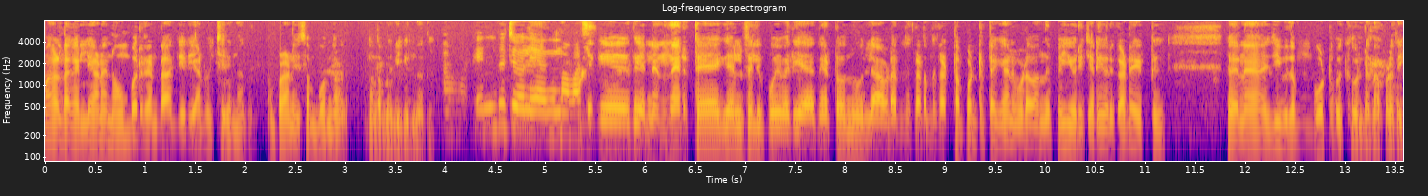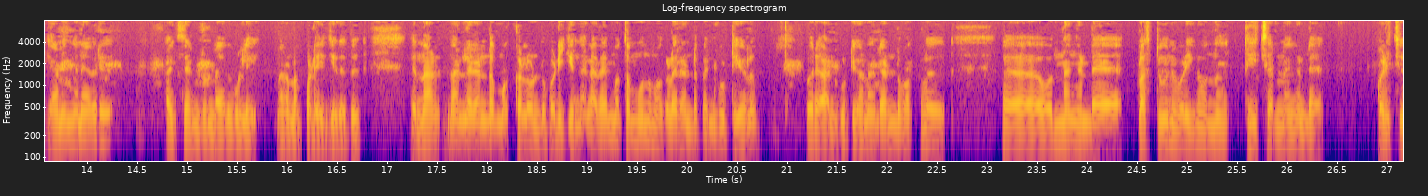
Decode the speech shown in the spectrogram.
മകളുടെ കല്യാണം നവംബർ രണ്ടാം തീയതിയാണ് വെച്ചിരുന്നത്. അപ്പോഴാണ് ഈ സംഭവം നടന്നിരിക്കുന്നത്. എന്ത് ജോലിയായിരുന്നു നവാസ്? പുള്ളിക്ക് ഇത് തന്നെ. നേരത്തെ ഗൾഫിൽ പോയി വലിയ നേട്ടമൊന്നുമില്ല. അവിടെ നിന്ന് കടന്ന് കട്ടപ്പെട്ടിട്ടൊക്കെയാണ് ഇവിടെ വന്ന് ഇപ്പൊ ഈ ഒരു ചെറിയൊരു കടയിട്ട് പിന്നെ ജീവിതം മുമ്പോട്ട് പോയിക്കൊണ്ടിരുന്നപ്പോഴത്തേക്കാണ് ഇങ്ങനെ അവർ ആക്സിഡന്റ് ഉണ്ടായത് പുള്ളി മരണപ്പെടുകയും ചെയ്തത്. എന്നാൽ നല്ല രണ്ട് മക്കളുണ്ട് പഠിക്കുന്ന അതായത് മൊത്തം മൂന്ന് മക്കൾ രണ്ട് പെൺകുട്ടികളും ഒരു ആൺകുട്ടിയാണ് രണ്ട് മക്കൾ ആഹ് ഒന്നങ്ങന്റെ പ്ലസ് ടുവിന് പഠിക്കണം ഒന്ന് ടീച്ചറിനെങ്ങണ്ട് പഠിച്ച്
